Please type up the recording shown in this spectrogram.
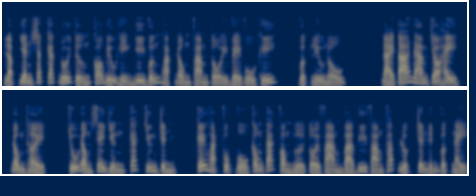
lập danh sách các đối tượng có biểu hiện nghi vấn hoạt động phạm tội về vũ khí, vật liệu nổ. Đại tá Nam cho hay, đồng thời, chủ động xây dựng các chương trình, kế hoạch phục vụ công tác phòng ngừa tội phạm và vi phạm pháp luật trên lĩnh vực này,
